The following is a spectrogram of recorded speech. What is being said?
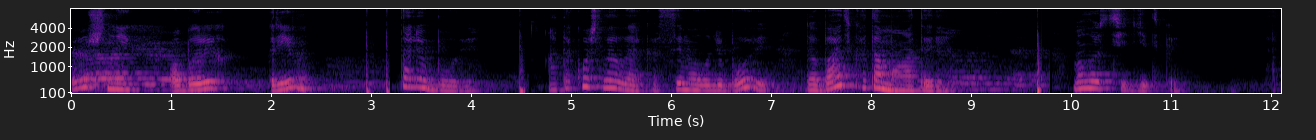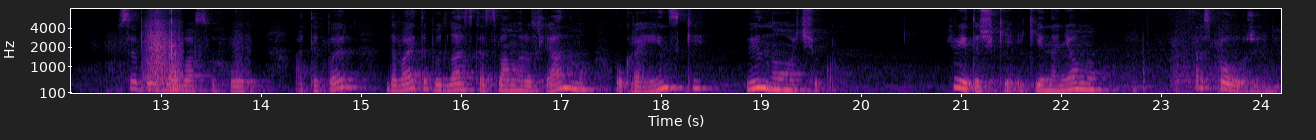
Рушник оберіг рівн та любові. А також лелека символ любові до батька та матері. Молодці дітки. Все добре у вас виходить. А тепер давайте, будь ласка, з вами розглянемо український віночок. Квіточки, які на ньому розположені.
